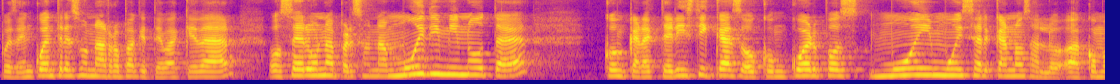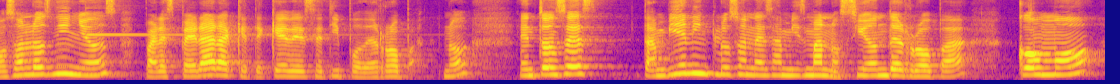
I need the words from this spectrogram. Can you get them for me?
pues encuentres una ropa que te va a quedar o ser una persona muy diminuta con características o con cuerpos muy, muy cercanos a, lo, a como son los niños para esperar a que te quede ese tipo de ropa, ¿no? Entonces, también incluso en esa misma noción de ropa, como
